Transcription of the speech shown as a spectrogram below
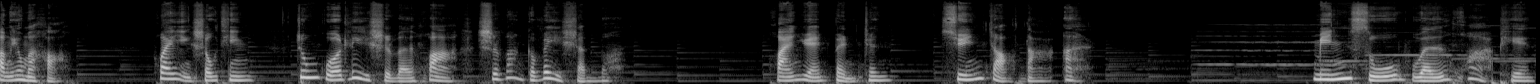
朋友们好，欢迎收听《中国历史文化十万个为什么》，还原本真，寻找答案。民俗文化篇：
